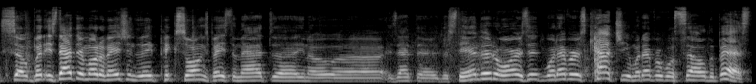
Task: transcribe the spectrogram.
so but is that their motivation? Do they pick songs based on that? Uh, you know, uh, is that the the standard, or is it whatever is catchy and whatever will sell the best?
